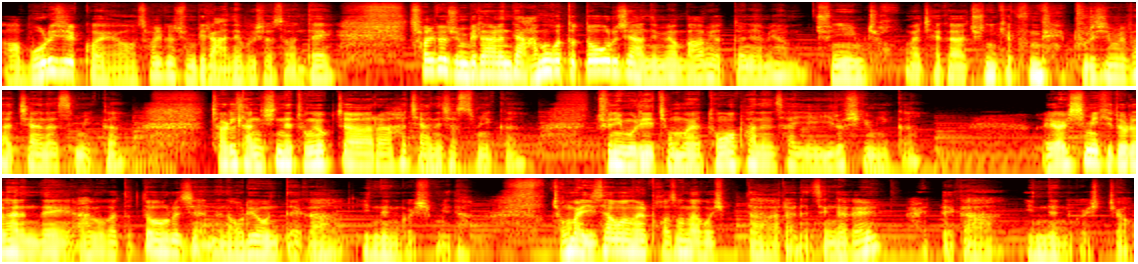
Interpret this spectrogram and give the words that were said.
아, 모르실 거예요. 설교 준비를 안 해보셔서. 근데 설교 준비를 하는데 아무것도 떠오르지 않으면 마음이 어떠냐면 주님 정말 제가 주님께 분명히 부르심을 받지 않았습니까? 저를 당신의 동역자라 하지 않으셨습니까? 주님 우리 정말 동업하는 사이에 이루시깁니까? 열심히 기도를 하는데 아무것도 떠오르지 않는 어려운 때가 있는 것입니다. 정말 이 상황을 벗어나고 싶다라는 생각을 할 때가 있는 것이죠.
